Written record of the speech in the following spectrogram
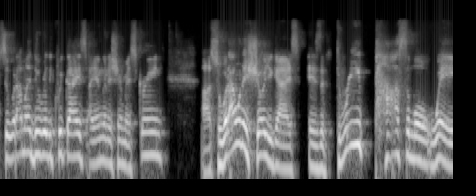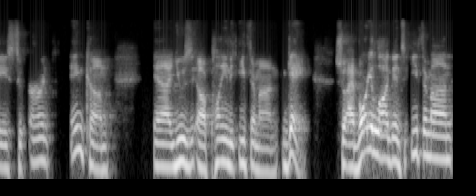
So what I'm going to do really quick, guys, I am going to share my screen. Uh, so what I want to show you guys is the three possible ways to earn income uh, using uh, playing the Ethermon game. So I've already logged into Ethermon.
